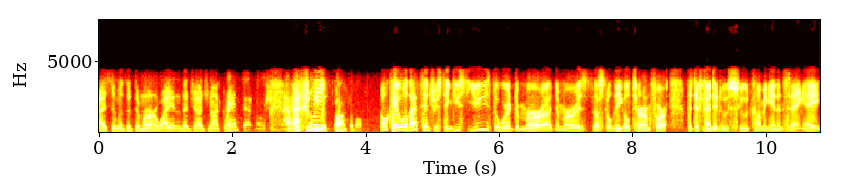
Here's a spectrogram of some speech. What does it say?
I assume it was a demur. Why didn't the judge not grant that motion? How could Actually, she be responsible? Okay, well that's interesting. You, you use the word demur. Demur is just a legal term for the defendant who's sued coming in and saying, "Hey,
